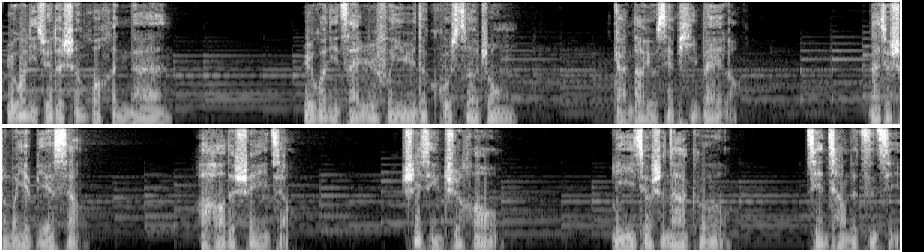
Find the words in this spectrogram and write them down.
如果你觉得生活很难，如果你在日复一日的苦涩中感到有些疲惫了，那就什么也别想，好好的睡一觉。睡醒之后，你依旧是那个坚强的自己，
